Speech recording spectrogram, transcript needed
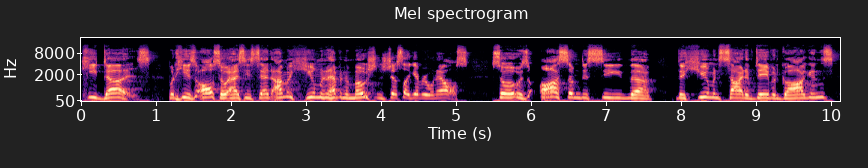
He does. But he is also, as he said, I'm a human having emotions just like everyone else. So it was awesome to see the, the human side of David Goggins.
